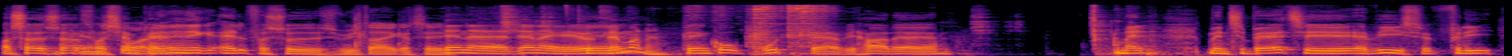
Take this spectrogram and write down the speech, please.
Og så sørg for, at champagne det- ikke alt for sød, som vi drikker til. Den er, den er jo Det er- glimrende. Det er en god brud, der vi har der, ja. Men, men tilbage til avis, fordi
